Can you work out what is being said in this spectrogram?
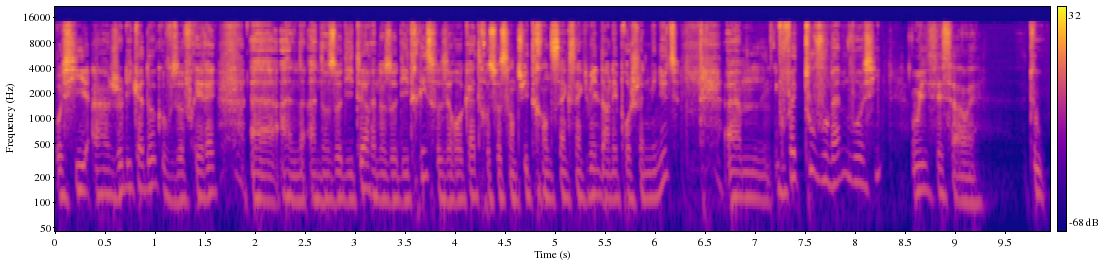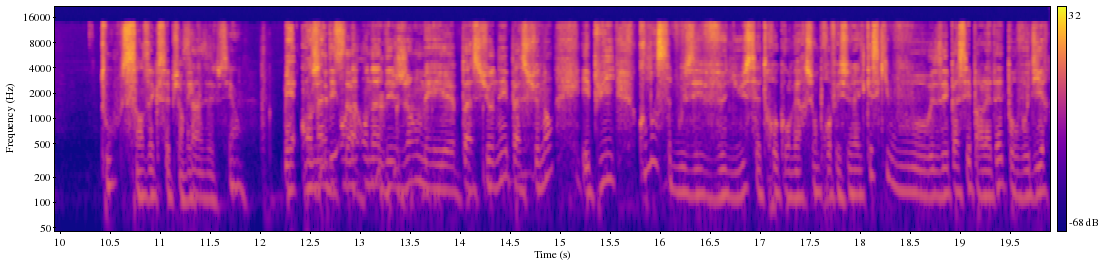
aussi un joli cadeau que vous offrirez euh, à, à nos auditeurs et nos auditrices au 04 68 35 5000 dans les prochaines minutes. Euh, vous faites tout vous-même, vous aussi? Oui, c'est ça, ouais. Tout, sans exception. Sans exception. mais on, a des, on, a, ça. on a des gens mais passionnés, passionnants. Et puis, comment ça vous est venu cette reconversion professionnelle? Qu'est-ce qui vous est passé par la tête pour vous dire,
